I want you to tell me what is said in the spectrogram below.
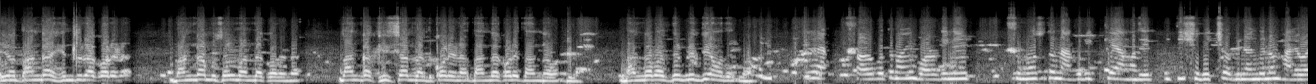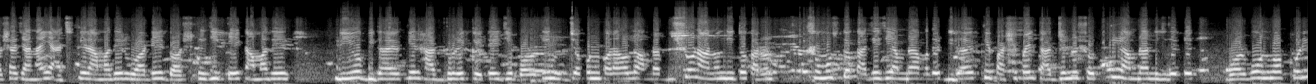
এই জন্য দাঙ্গা হিন্দুরা করে না, দাঙ্গা মুসলমানরা করে না, দাঙ্গা খ্রিস্টানরা করে না, দাঙ্গা করে দাঙ্গাবাদীরা। দাঙ্গাবাদদের বিরুদ্ধে আমাদের। সর্বপ্রথম আমি বড়দিনের সমস্ত নাগরিককে আমাদের প্রীতি শুভেচ্ছা, অভিনন্দন ও ভালোবাসা জানাই। আজকের আমাদের ওয়ার্ডে দশ কেজি কেক আমাদের প্রিয় বিধায়কের হাত ধরে কেটে যে বড়দিন উদযাপন করা হলো, আমরা ভীষণ আনন্দিত কারণ সমস্ত কাজে যে আমরা আমাদের বিধায়ককে পাশে পাই, তার জন্য সত্যি আমরা নিজেদেরকে গর্ব অনুভব করি।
